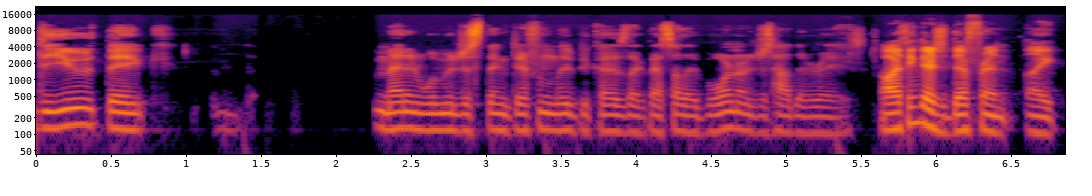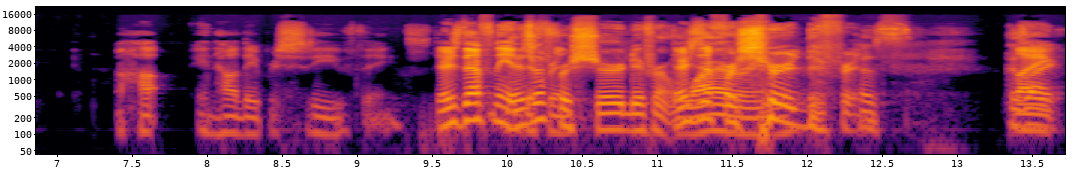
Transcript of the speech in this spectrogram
do you think men and women just think differently because like that's how they're born, or just how they're raised? Oh, I think there's different like how in how they perceive things. There's definitely There's a a for sure different. There's a for sure difference. Because Like- like,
